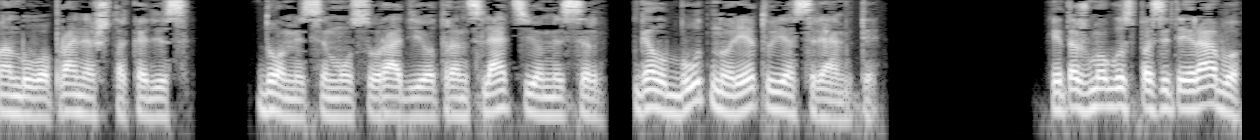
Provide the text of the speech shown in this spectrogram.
Man buvo pranešta, kad jis domisi mūsų radio transliacijomis ir galbūt norėtų jas remti. Kai tas žmogus pasiteiravo,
